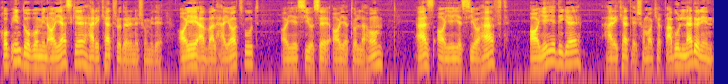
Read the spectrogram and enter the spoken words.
خب این دومین آیه است که حرکت رو داره نشون میده. آیه اول حیات بود آیه سی و سه آیت اللهم از آیه سی و هفت آیه دیگه حرکته شما که قبول ندارین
